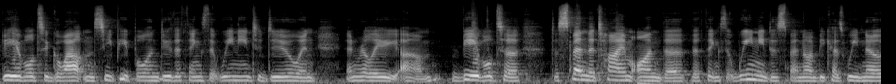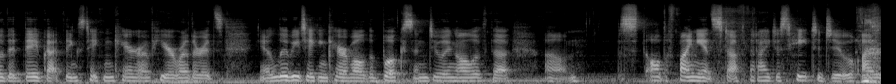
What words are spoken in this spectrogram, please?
be able to go out and see people and do the things that we need to do, and and really um, be able to to spend the time on the the things that we need to spend on because we know that they've got things taken care of here, whether it's you know Libby taking care of all the books and doing all of the um, all the finance stuff that I just hate to do. I'm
